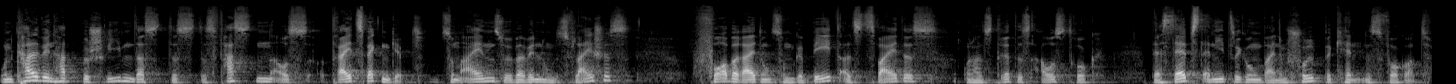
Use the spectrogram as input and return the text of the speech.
Und Calvin hat beschrieben, dass das, das Fasten aus drei Zwecken gibt. Zum einen zur Überwindung des Fleisches, Vorbereitung zum Gebet als zweites und als drittes Ausdruck der Selbsterniedrigung bei einem Schuldbekenntnis vor Gott.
